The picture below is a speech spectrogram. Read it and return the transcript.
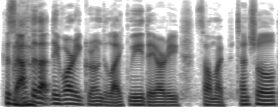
Because after that, they've already grown to like me. They already saw my potential.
